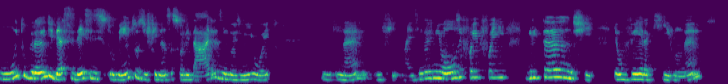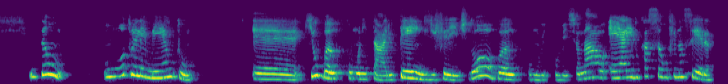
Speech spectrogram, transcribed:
muito grande desses, desses instrumentos de finanças solidárias em 2008, né? Enfim, mas em 2011 foi, foi gritante eu ver aquilo, né? Então, um outro elemento é, que o banco comunitário tem de diferente do banco convencional é a educação financeira.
